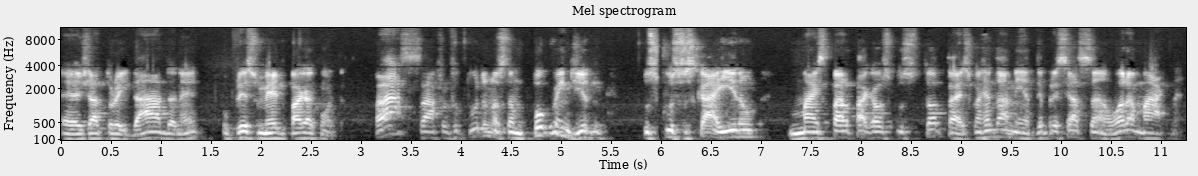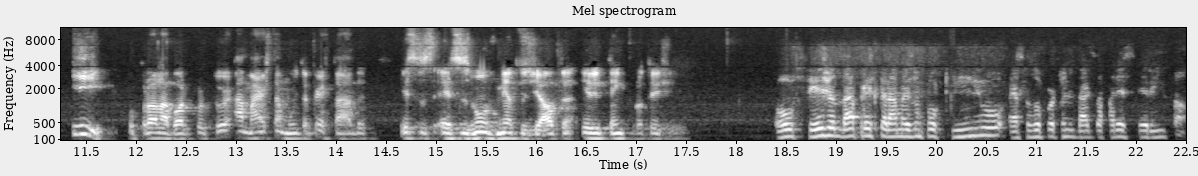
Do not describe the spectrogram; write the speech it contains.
é, já tradeada, né? O preço médio paga a conta. Para a safra futura, nós estamos pouco vendidos, os custos caíram, mas para pagar os custos totais, com arrendamento, depreciação, hora máquina e o Prolabore produtor, a margem está muito apertada. Esses, esses movimentos de alta ele tem que proteger. Ou seja, dá para esperar mais um pouquinho essas oportunidades aparecerem, então.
